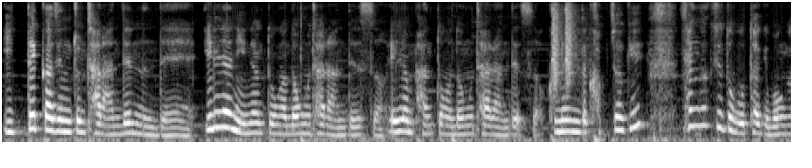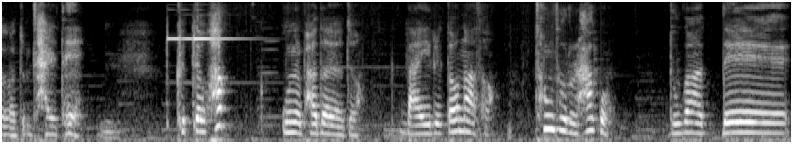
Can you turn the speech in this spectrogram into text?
이때까지는 좀 잘 안 됐는데 1년, 2년 동안 너무 잘 안 됐어. 1년 반 동안 너무 잘 안 됐어. 그랬는데 갑자기 생각지도 못하게 뭔가가 좀 잘 돼. 네. 그때 확 운을 받아야죠. 나이를 떠나서 청소를 하고 누가 내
